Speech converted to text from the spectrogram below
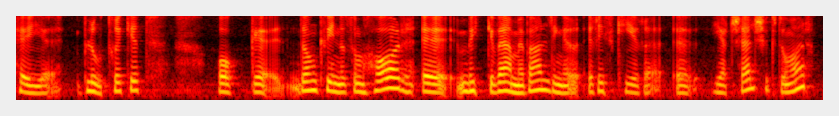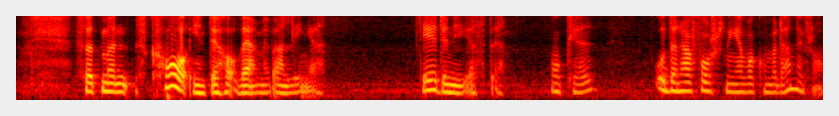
höjer blodtrycket. Och eh, de kvinnor som har eh, mycket värmevallningar riskerar eh, hjärt-kärlsjukdomar. Så att man ska inte ha värmevallningar. Det är det nyaste. Okej. Okay. Och den här forskningen, var kommer den ifrån?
